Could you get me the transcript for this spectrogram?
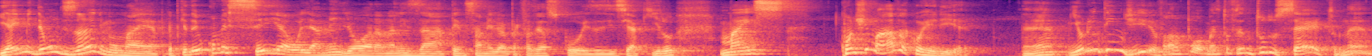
E aí me deu um desânimo uma época, porque daí eu comecei a olhar melhor, analisar, pensar melhor para fazer as coisas, isso e aquilo, mas continuava a correria. Né? E eu não entendia, eu falava, pô, mas estou fazendo tudo certo, né?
